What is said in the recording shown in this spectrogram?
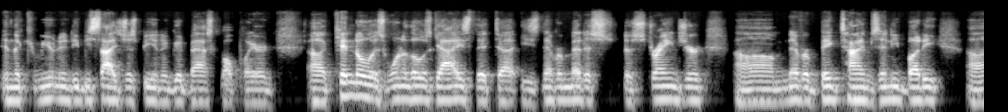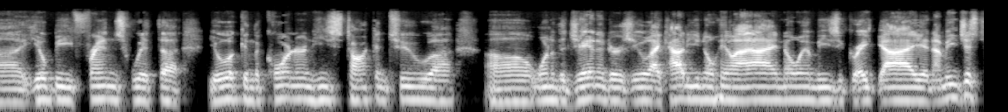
in the community besides just being a good basketball player. Kendall is one one of those guys that uh, he's never met a, a stranger, um, never big times anybody. Uh, he'll be friends with. Uh, you look in the corner and he's talking to uh, uh, one of the janitors. You're like, how do you know him? I, I know him. He's a great guy, and I mean, just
